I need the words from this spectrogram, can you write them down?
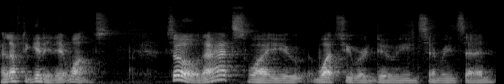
I left to get it at once. So that's why you what you were doing, Cimorene said.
